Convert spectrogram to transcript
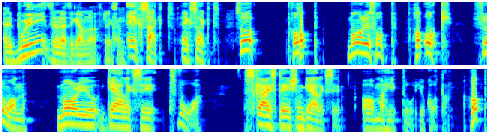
Eller boing, som det lät i gamla. Liksom. Exakt, exakt. Så, hopp, Marios hopp, hopp och från Mario Galaxy 2, Sky Station Galaxy av Mahito Yokota. Hopp!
